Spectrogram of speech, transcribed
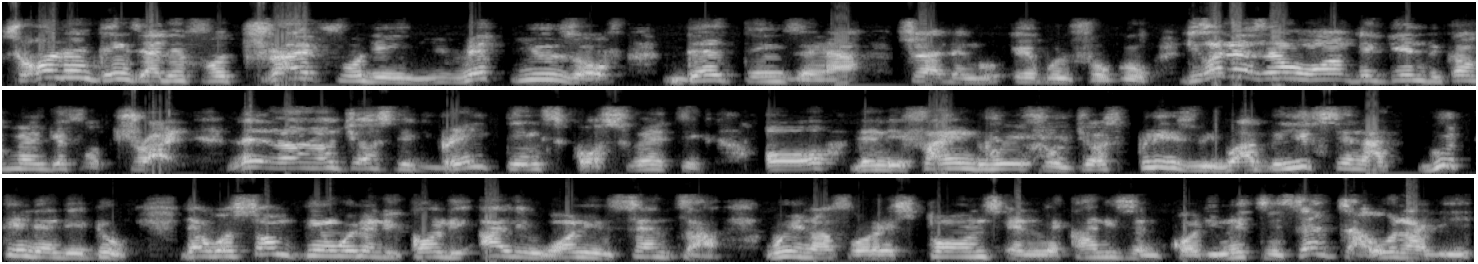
So all the things that they for try for the make use of their things they are so that they go able for go the others now want again the government get for try let them not just they bring things cosmetic or then they find way for just please. But I believe saying a good thing that they do. There was something where they call the early warning center, where now for response and mechanism coordinating center, where the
